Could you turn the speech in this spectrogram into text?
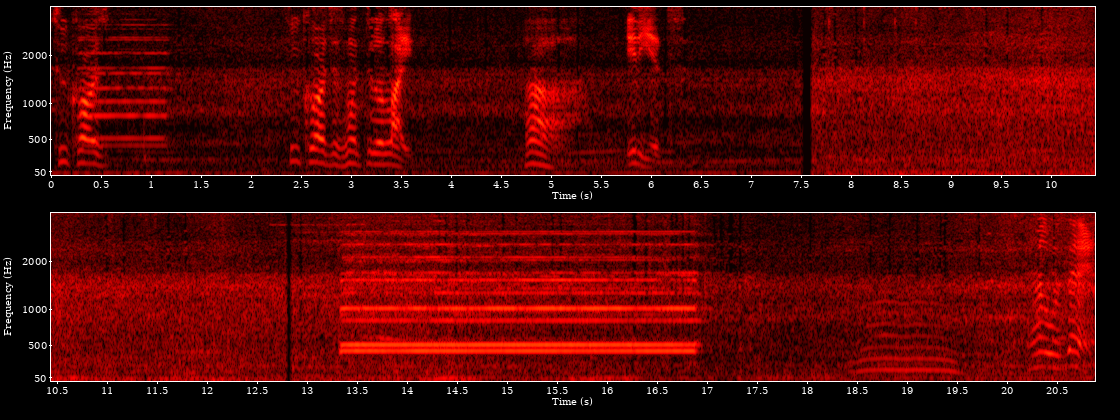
Two cars. Two cars just went through the light. Ah, idiots. Mm, the hell was that?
